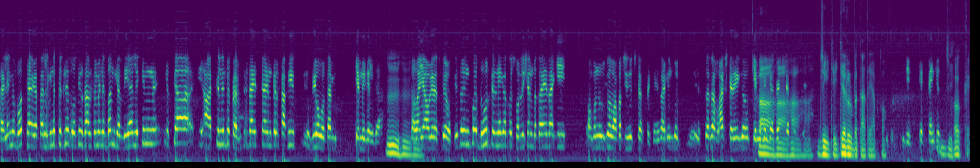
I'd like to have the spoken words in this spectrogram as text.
पहले मैं बहुत खाया करता लेकिन पिछले दो तीन साल से मैंने बंद कर दिया लेकिन इसका आजकल इन पे पेस्टिसाइड का इनका काफ़ी उपयोग होता है केमिकल का। हम्म, हम्म, दवाइयाँ वगैरह इसपे होती है तो इनको दूर करने का कोई सोल्यूशन बताए ताकि अपन उसको वापस यूज़ कर सकें ताकि उनको इस तरह वॉश करें कि केमिकल हाँ का हाँ इफ़ेक्ट हाँ हाँ। जी जी ज़रूर बताते हैं आपको। जी थैंक यू जी। ओके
